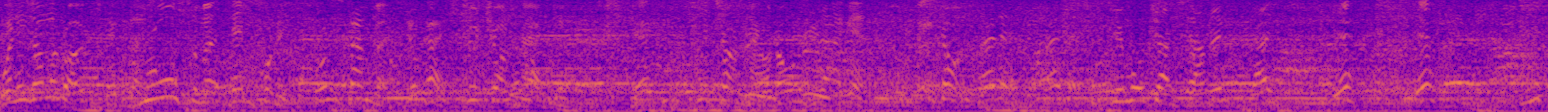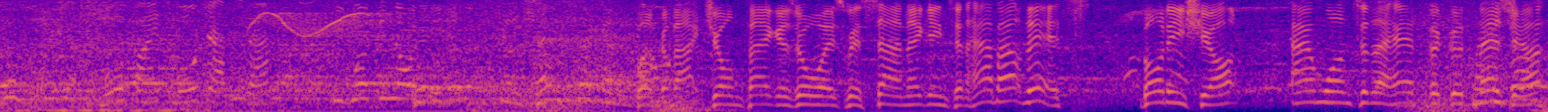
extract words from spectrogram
When he's on the ropes, draw some at them punish. You understand me? Okay. Switch on now. Yeah? Switch on now. I don't want to see that again. Three times. Stay there. Stay there. A few more jabs, Sam, then. Okay? Yeah? More fights, more jabs, Sam. He's working nicely, just took a silly shot. Welcome back, Jon Pegg, as always, with Sam Eggington. How about this? Body shot and one to the head for good measure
